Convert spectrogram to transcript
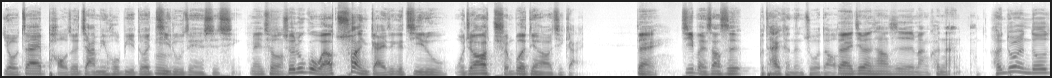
有在跑这个加密货币，都会记录这件事情。没错，所以，如果我要篡改这个记录，我就要全部的电脑一起改，对基本上是不太可能做到的。对，基本上是蛮困难的。很多人都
